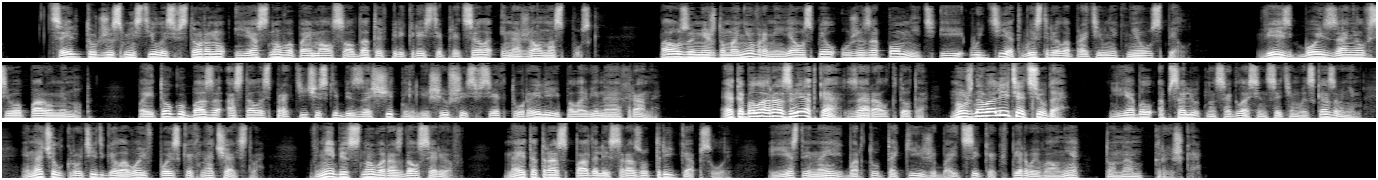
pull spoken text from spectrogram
Цель тут же сместилась в сторону, и я снова поймал солдата в перекрестие прицела и нажал на спуск. Паузу между маневрами я успел уже запомнить, и уйти от выстрела противник не успел. Весь бой занял всего пару минут. По итогу база осталась практически беззащитной, лишившись всех турелей и половины охраны. «Это была разведка!» — заорал кто-то. «Нужно валить отсюда!» Я был абсолютно согласен с этим высказыванием и начал крутить головой в поисках начальства. В небе снова раздался рев. На этот раз падали сразу три капсулы. И если на их борту такие же бойцы, как в первой волне, то нам крышка.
